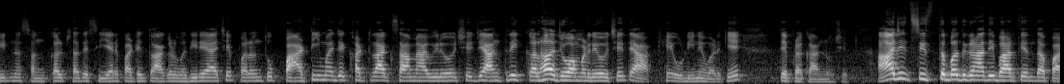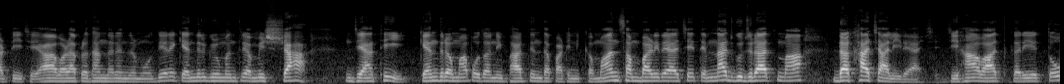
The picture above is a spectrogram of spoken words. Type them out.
લીડના સંકલ્પ સાથે સી આર પાટીલ તો આગળ વધી રહ્યા છે. પરંતુ પાર્ટીમાં જે ખટરાગ સામે આવી રહ્યો છે, જે આંતરિક કલહ જોવા મળી રહ્યો છે, તે આખે ઉડીને વળગે તે પ્રકારનું છે. આ જ શિસ્તબદ્ધ ગણાતી ભારતીય જનતા પાર્ટી છે. આ વડાપ્રધાન નરેન્દ્ર મોદી અને કેન્દ્રીય ગૃહમંત્રી અમિત શાહ જ્યાંથી કેન્દ્રમાં પોતાની ભારતીય જનતા પાર્ટીની કમાન સંભાળી રહ્યા છે, તેમના જ ગુજરાતમાં ડખા ચાલી રહ્યા છે. જી હા, વાત કરીએ તો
